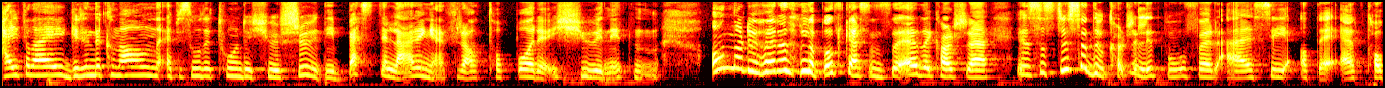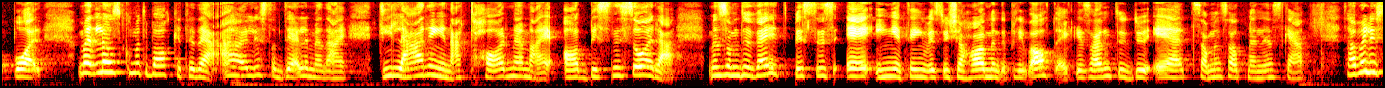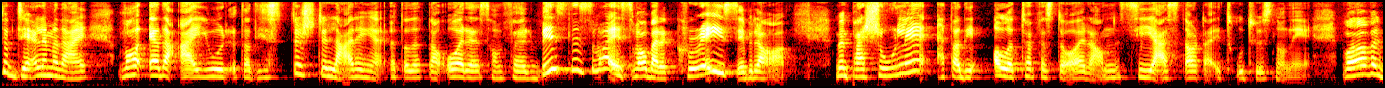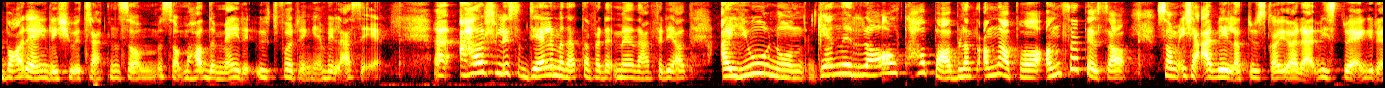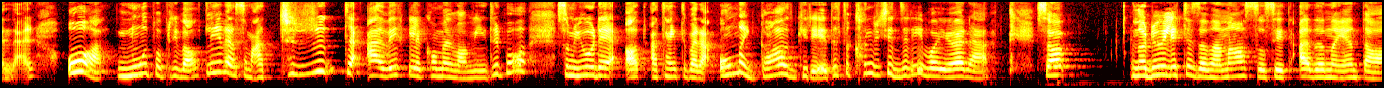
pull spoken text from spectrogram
Hei på deg, Gründerkanalen, episode 227. De beste læringer fra toppåret 2019. Og når du hører denne podkasten, så så stusser du kanskje litt på hvorfor jeg sier at det er toppår. Men la oss komme tilbake til det. Jeg har lyst til å dele med deg de læringene jeg tar med meg av businessåret. Men som du vet, business er ingenting hvis du ikke har med det private. ikke sant? Du er et sammensatt menneske. Så jeg har bare lyst til å dele med deg hva er det jeg gjorde ut av de største læringene ut av dette året, som for business-wise var bare crazy bra. Men personlig, et av de aller tøffeste årene siden jeg starta i 2009, var vel bare egentlig 2013 som, som, hadde mer utfordringer, vil jeg si. Eh, jeg har så lyst til å dele med dette med deg fordi at jeg gjorde noen generaltabber, bl.a. på ansettelser, som ikke jeg vil at du skal gjøre hvis du er gründer. Og noe på privatlivet som jeg trodde jeg virkelig kom en var videre på, som gjorde at jeg tenkte bare Oh my God, Gry, dette kan du ikke drive og gjøre. Så når du lytter til denne, så sitter denne jenta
